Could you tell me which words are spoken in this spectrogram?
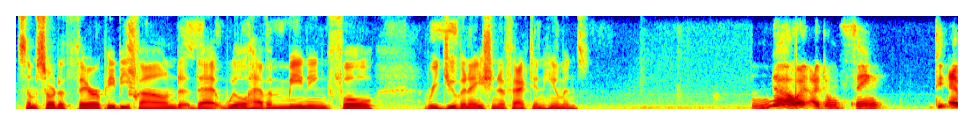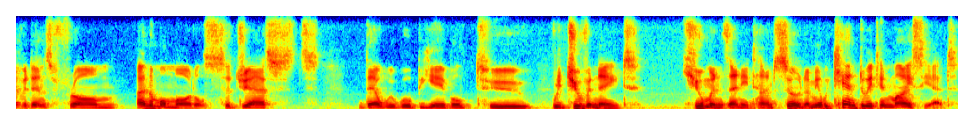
some sort of therapy be found that will have a meaningful rejuvenation effect in humans? No, I, I don't think the evidence from animal models suggests that we will be able to rejuvenate humans anytime soon. I mean, we can't do it in mice yet.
